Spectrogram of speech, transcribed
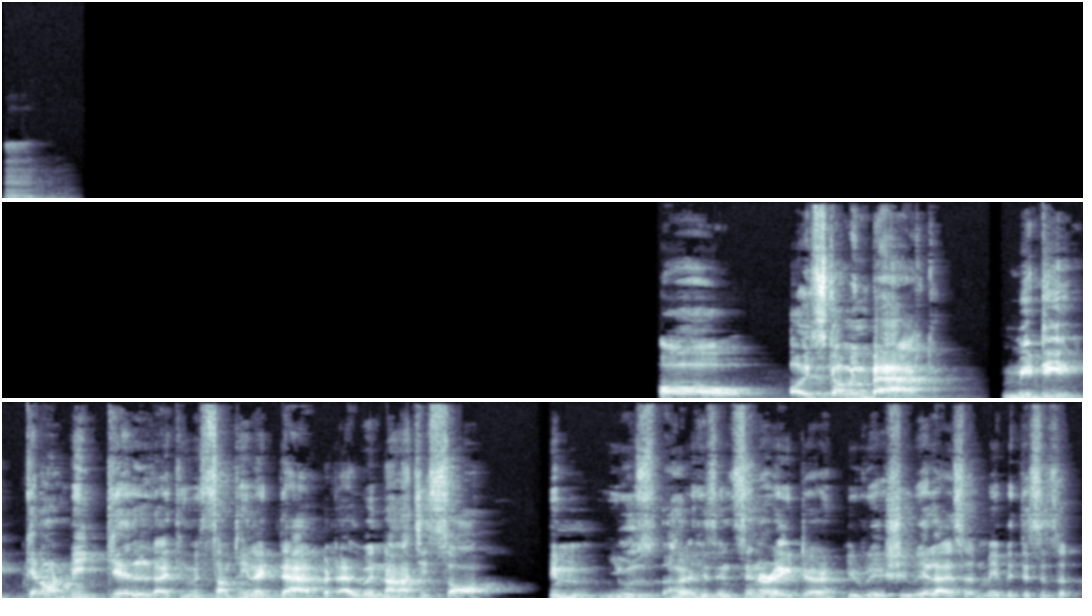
Hmm. Oh, oh, it's coming back. Mitty cannot be killed. I think it's something like that. But uh, when Nanachi saw him use her, his incinerator, he re she realized that maybe this is the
